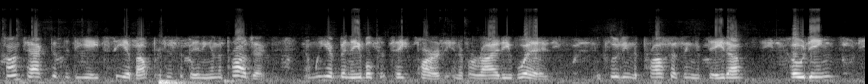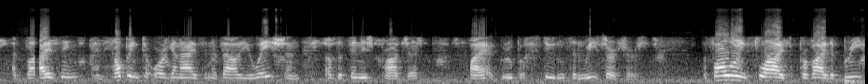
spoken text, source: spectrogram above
contacted the DHC about participating in the project, and we have been able to take part in a variety of ways, including the processing of data, coding, advising, and helping to organize an evaluation of the finished project by a group of students and researchers. The following slides provide a brief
